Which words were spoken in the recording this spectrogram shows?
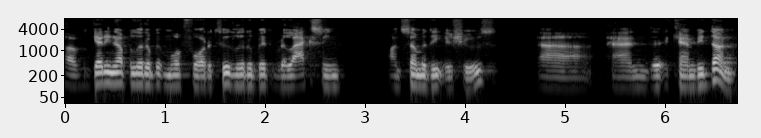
of, getting up a little bit more fortitude, a little bit relaxing on some of the issues, uh, and it can be done.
